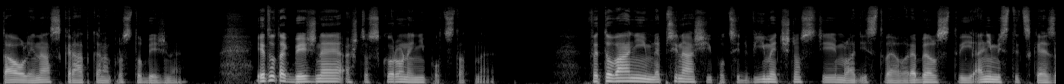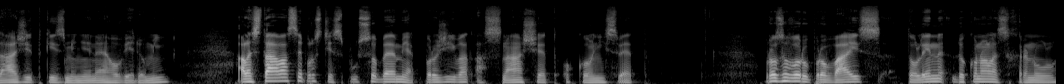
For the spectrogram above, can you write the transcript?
Taolina zkrátka naprosto běžné. Je to tak běžné, až to skoro není podstatné. Fetování jim nepřináší pocit výjimečnosti, mladistvého rebelství ani mystické zážitky změněného vědomí, ale stává se prostě způsobem, jak prožívat a snášet okolní svět. V rozhovoru pro Vice to Lin dokonale schrnul,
